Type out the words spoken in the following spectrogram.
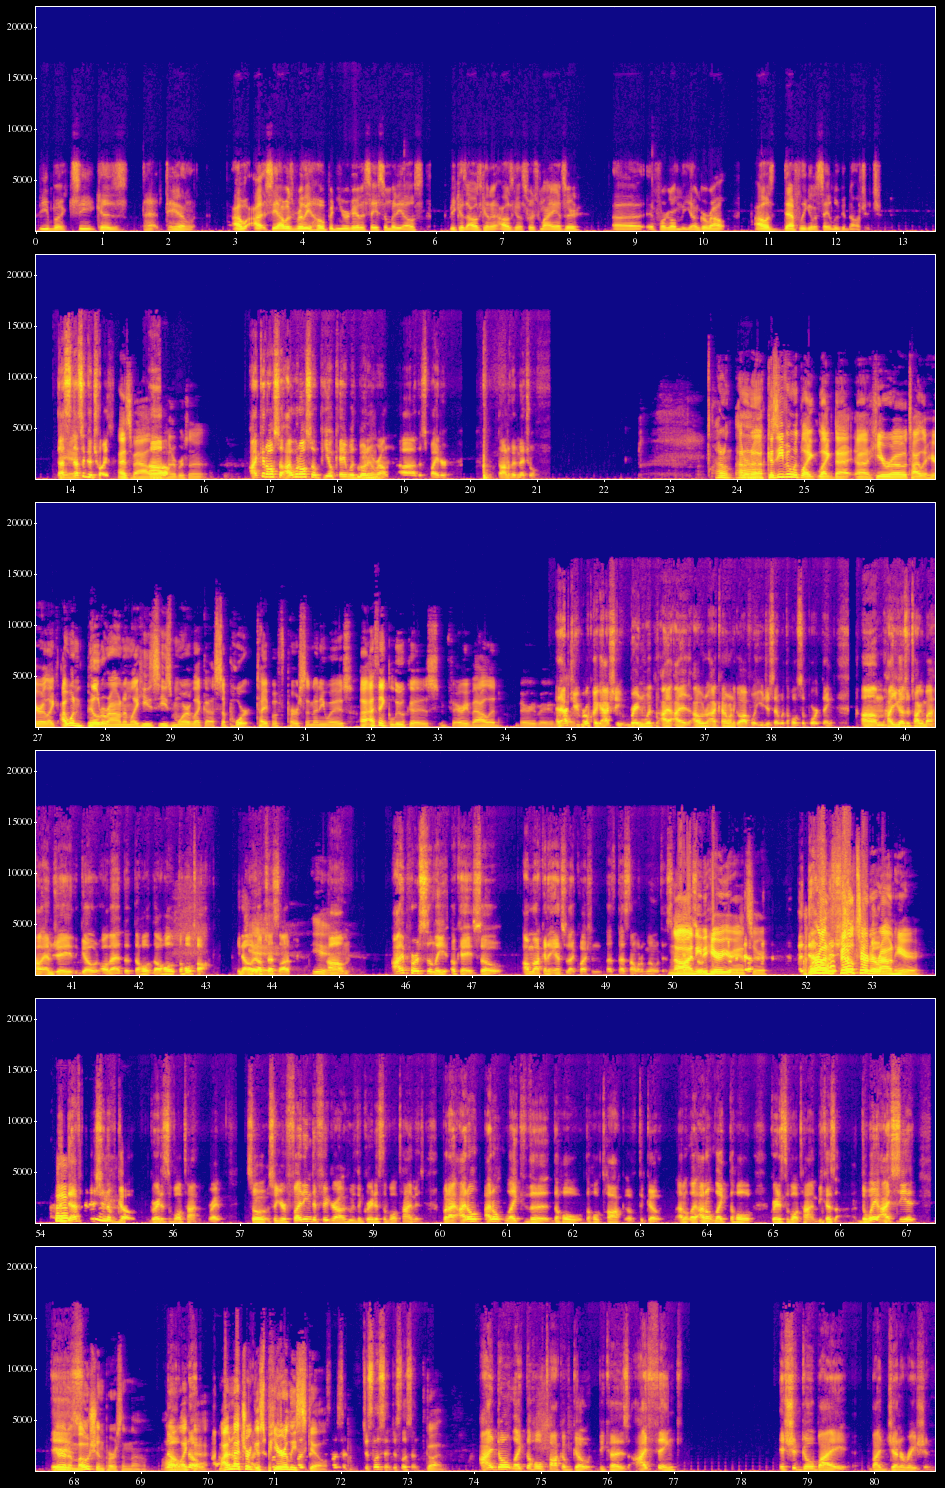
D book. See, because that damn, I, I see. I was really hoping you were gonna say somebody else because I was gonna I was gonna switch my answer. Uh, if we're going the younger route, I was definitely gonna say Luka Doncic. That's Yeah. that's a good choice. That's valid, Uh, 100%. I could also I would also be okay with building around uh, the spider, Donovan Mitchell. I don't, I don't know, Uh, because even with like like that uh, Herro Tyler Herro, like I wouldn't build around him. Like he's he's more of like a support type of person, anyways. I I think Luka is very valid, very very. And Valid. actually, real quick, actually, Brayden, with I I I, I kind of want to go off what you just said with the whole support thing. Um, how you guys were talking about how MJ the goat, all that, the, the whole the whole the whole talk. You know, it upsets a lot of. yeah, Um, I personally, okay, so I'm not gonna answer that question. That's that's not what I'm going with this. no, Okay, I need so to hear your the answer. We're unfiltered around here. the definition of goat, greatest of all time, right? So so you're fighting to figure out who the greatest of all time is. But I, I don't I don't like the the whole the whole talk of the goat. I don't like I don't like the whole greatest of all time because the way I see it is You're an emotion person, though. I No, don't like no, that. My metric is purely listen, skill. Just listen, just listen, just listen. Go ahead. I don't like the whole talk of goat because I think it should go by by generation.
